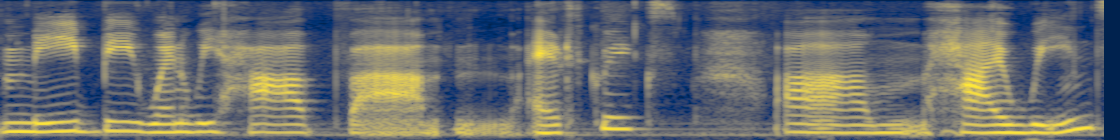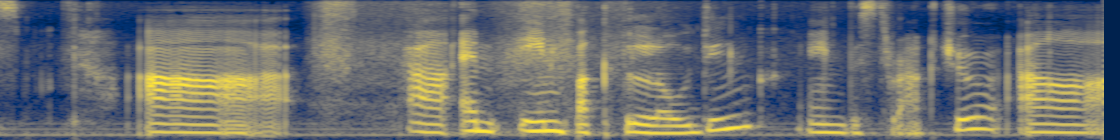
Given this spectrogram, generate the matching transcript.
maybe when we have um, earthquakes, um, high winds, uh, uh, and impact loading in the structure, uh,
